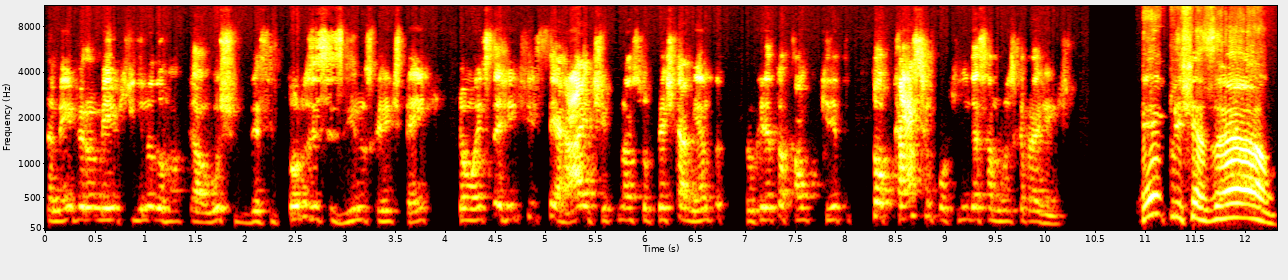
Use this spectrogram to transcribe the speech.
também virou meio que hino do rock gaúcho, desse, todos esses hinos que a gente tem. Então, antes da gente encerrar e tipo nosso fechamento, eu queria tocar um, queria que tocasse um pouquinho dessa música pra gente. Ei, clichêzão!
